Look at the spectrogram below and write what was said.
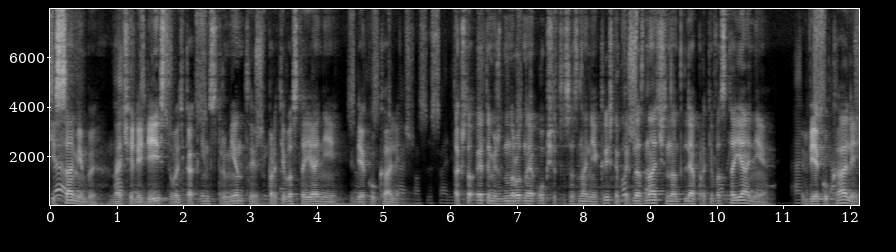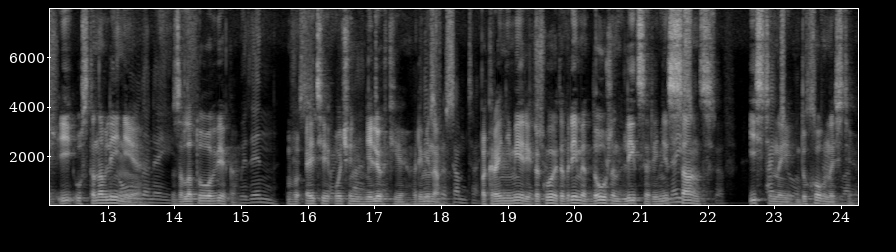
и сами бы начали действовать как инструменты в противостоянии веку Кали. Так что это международное общество сознания Кришны предназначено для противостояния веку Кали и установление Золотого века в эти очень нелегкие времена. По крайней мере, какое-то время должен длиться ренессанс истинной духовности,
